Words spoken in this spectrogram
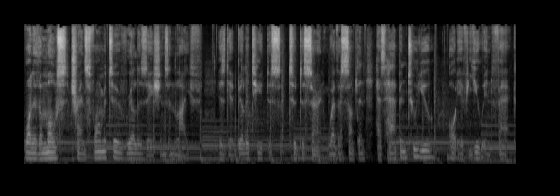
one of the most transformative realizations in life is the ability to, to discern whether something has happened to you or if you, in fact,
